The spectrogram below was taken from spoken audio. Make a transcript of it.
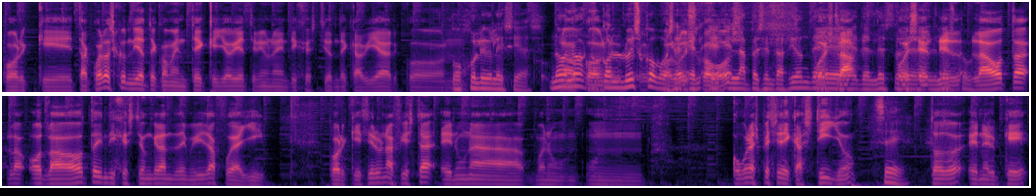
Porque, ¿te acuerdas que un día te comenté que yo había tenido una indigestión de caviar con... Con Julio Iglesias. No, No, con, con- Luis Cobos, con Luis en- en- Cobos. en la presentación de, pues la, del de pues de- el- de Luis el- Cobos. la, otra, la, la otra indigestión grande de mi vida fue allí. Porque hicieron una fiesta en una... Bueno, un- un como una especie de castillo Sí. todo en el que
